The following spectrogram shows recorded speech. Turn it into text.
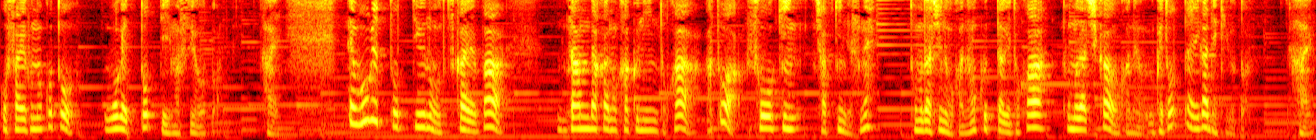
お財布のことをウォレットって言いますよと。はい。で、ウォレットっていうのを使えば、残高の確認とか、あとは送金、借金ですね。友達のお金を送ったりとか、友達からお金を受け取ったりができると。はい。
